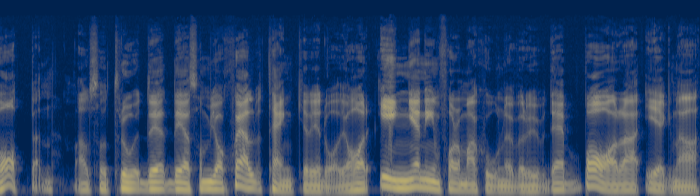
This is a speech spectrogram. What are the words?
vapen? Alltså tro, det, det som jag själv tänker är då, jag har ingen information överhuvudtaget. Det är bara egna,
